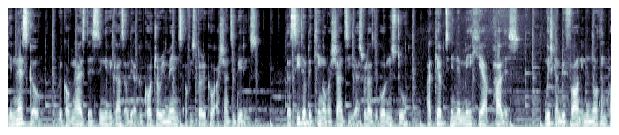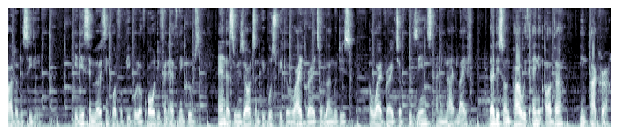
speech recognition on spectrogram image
UNESCO recognized the significance of the agricultural remains of historical Ashanti buildings. The seat of the king of Ashanti as well as the golden stool are kept in the Manhyia Palace, which can be found in the northern part of the city. It is a melting pot for people of all different ethnic groups and as a result some people speak a wide variety of languages, a wide variety of cuisines and a nightlife that is on par with any other in Accra.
